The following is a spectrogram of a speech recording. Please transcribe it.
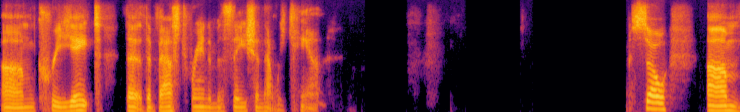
um, create the, the best randomization that we can. So um,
